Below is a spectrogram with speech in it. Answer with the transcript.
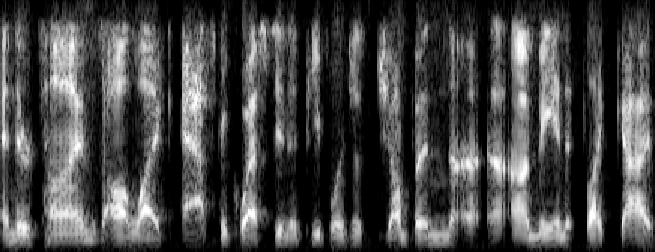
And there are times I'll like ask a question and people are just jumping uh, on me, and it's like, guys,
